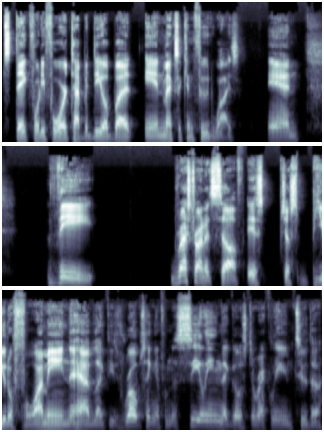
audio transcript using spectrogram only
steak 44 type of deal, but in Mexican food wise. And the restaurant itself is just beautiful. I mean, they have like these ropes hanging from the ceiling that goes directly into the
